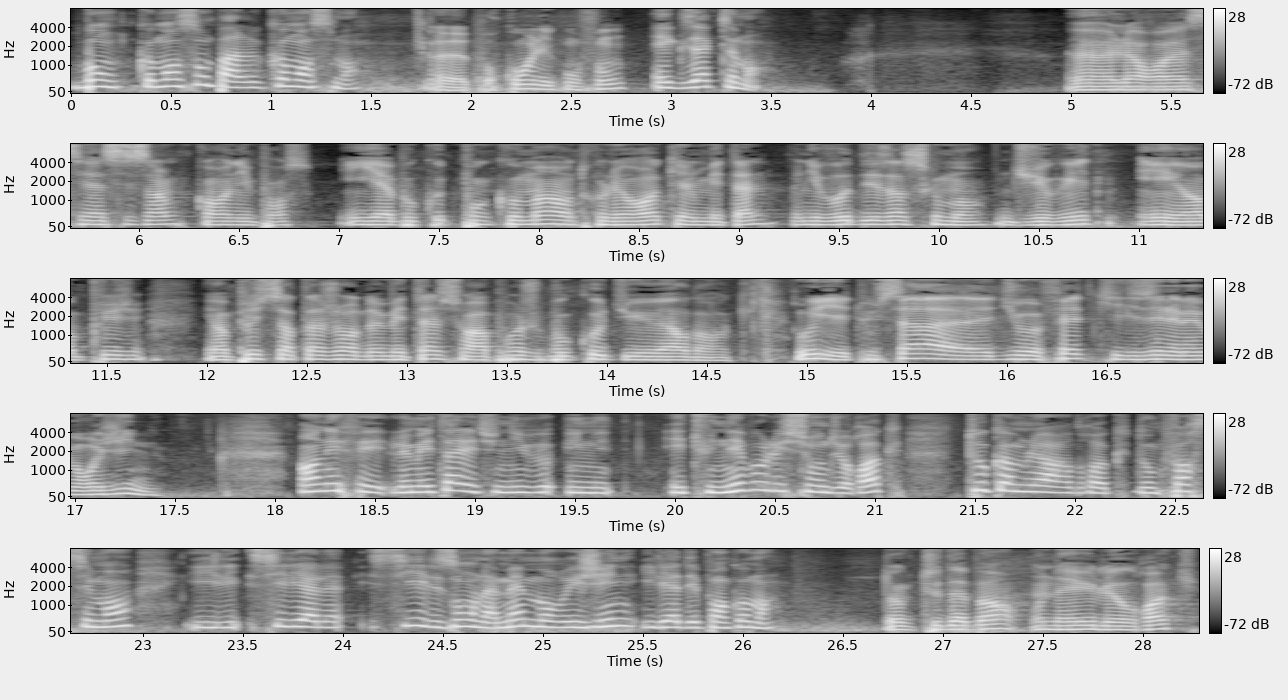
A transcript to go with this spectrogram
Bon, commençons par le commencement. Euh, Pourquoi on les confond? Exactement. Euh, alors, euh, c'est assez simple quand on y pense. Il y a beaucoup de points communs entre le rock et le métal au niveau des instruments, du rythme et en plus, et en plus certains genres de métal se rapprochent beaucoup du hard rock. Oui, et tout ça euh, dû au fait qu'ils aient la même origine. En effet, le métal est une, est une évolution du rock, tout comme le hard rock. Donc forcément, il- s'il y a la- s'ils ont la même origine, il y a des points communs. Donc tout d'abord, on a eu le rock,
